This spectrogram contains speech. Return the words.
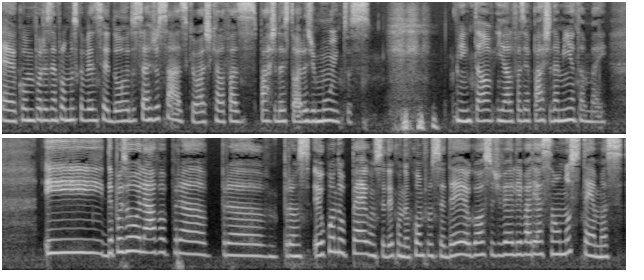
É, como, por exemplo, a música Vencedor do Sérgio Saz, que eu acho que ela faz parte da história de muitos. então, e ela fazia parte da minha também. E depois eu olhava pra, pra. Eu, quando eu pego um CD, quando eu compro um CD, eu gosto de ver ali variação nos temas.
